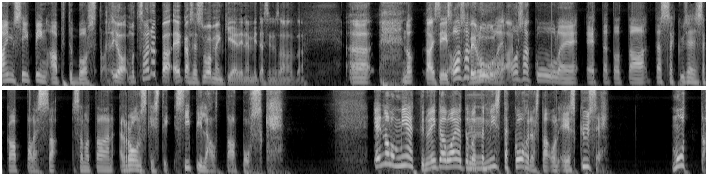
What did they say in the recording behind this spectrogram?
I'm shipping up to Boston. Joo, mutta sanopa eka se suomenkielinen, mitä siinä sanotaan. Öö, no, Tai siis osa kuulee, osa kuulee, että tota, tässä kyseisessä kappalessa sanotaan ronskisti Sipilä ottaa poskeen. En ollut miettinyt, enkä ollut ajatellut, mm. että mistä kohdasta on edes kyse. Mutta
